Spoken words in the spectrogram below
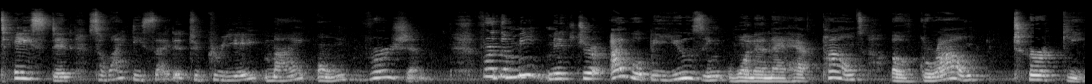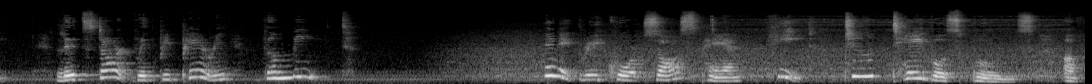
tasted, so I decided to create my own version. For the meat mixture, I will be using one and a half pounds of ground turkey. Let's start with preparing the meat. In a three-quart saucepan, heat two tablespoons of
